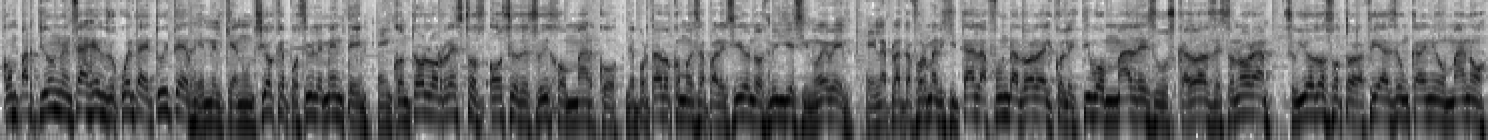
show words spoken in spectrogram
compartió un mensaje en su cuenta de Twitter en el que anunció que posiblemente encontró los restos óseos de su hijo Marco, deportado como desaparecido en 2019. En la plataforma digital, la fundadora del colectivo Madres Buscadoras de Sonora subió dos fotografías de un cráneo humano,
